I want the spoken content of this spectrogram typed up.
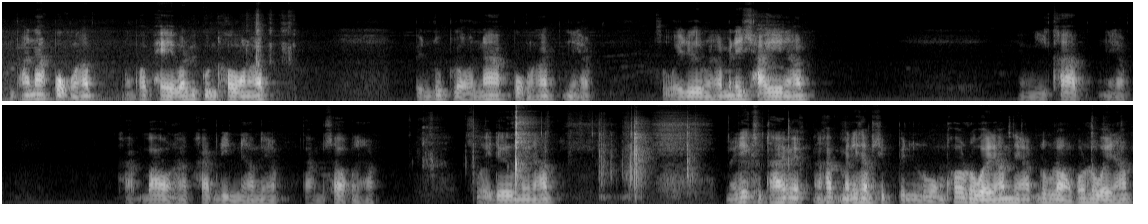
เป็นพระนาคปกนะครับหลวงพ่อแพรวัดพิกุลทองนะครับ เป็นรูปหล่อนาคปกนะครับนี่ครับ สวยเดิมนะครับ ไม่ได้ใช้นะครับ มีคราบนี่ครับาบเบ้านะครับคาบดินนะครับนี่ครับ ตามซอกนะครับ สวยเดิมเลยนะครับหมายเลขสุดท้ายไปนะครับหมายเลขสามสิบเป็นหลวงพ่อรวยนะครับนี่ครับรูปหล่อหลวงพ่อรวยนะครับ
